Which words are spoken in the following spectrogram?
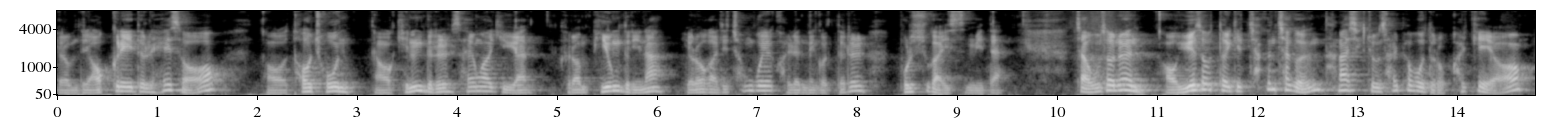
여러분들이 업그레이드를 해서 어, 더 좋은 어, 기능들을 사용하기 위한 그런 비용들이나 여러 가지 청구에 관련된 것들을 볼 수가 있습니다. 자 우선은 어, 위에서부터 이렇게 차근차근 하나씩 좀 살펴보도록 할게요.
